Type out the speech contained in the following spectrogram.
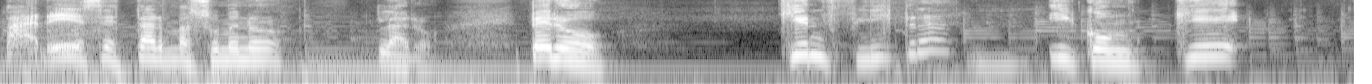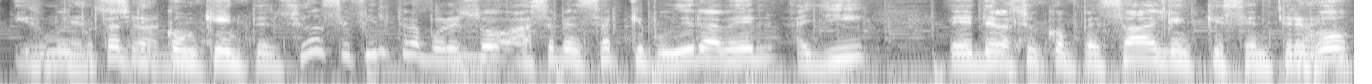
parece estar más o menos claro. Pero, ¿quién filtra y con qué? Y es muy Intención. importante, ¿con qué intención se filtra? Por eso hace pensar que pudiera haber allí eh, delación compensada, alguien que se entregó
